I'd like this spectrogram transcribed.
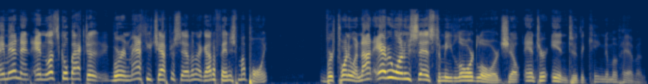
Amen. And, and let's go back to, we're in Matthew chapter 7. I got to finish my point. Verse 21 Not everyone who says to me, Lord, Lord, shall enter into the kingdom of heaven,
